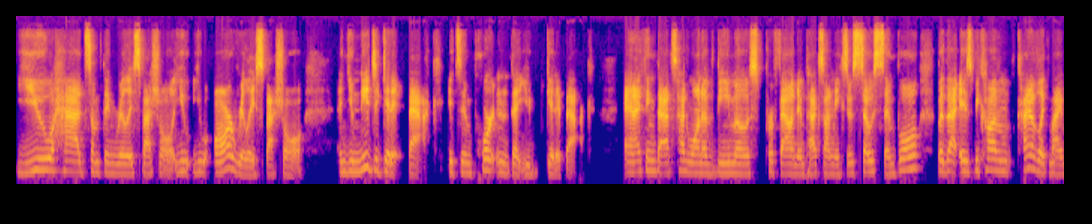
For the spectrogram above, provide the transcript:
you had something really special. You you are really special and you need to get it back. It's important that you get it back. And I think that's had one of the most profound impacts on me because it was so simple, but that is become kind of like my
